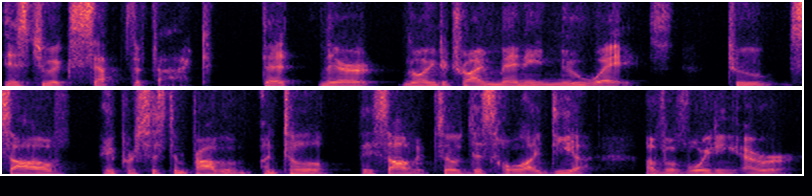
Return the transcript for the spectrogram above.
is to accept the fact that they're going to try many new ways to solve a persistent problem until they solve it. So this whole idea of avoiding error,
